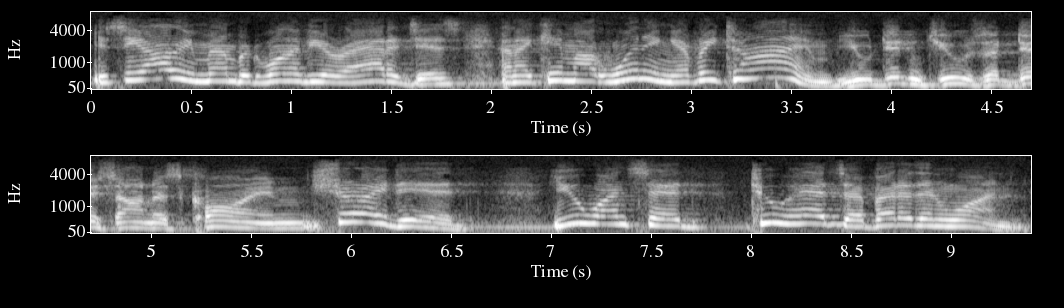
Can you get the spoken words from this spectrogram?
You see, I remembered one of your adages, and I came out winning every time. You didn't use a dishonest coin. Sure I did. You once said two heads are better than one.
